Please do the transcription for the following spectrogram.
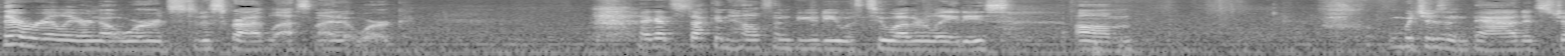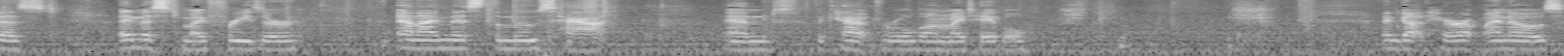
There really are no words to describe last night at work. I got stuck in health and beauty with two other ladies, um, which isn't bad. It's just I missed my freezer and I missed the moose hat, and the cat drooled on my table and got hair up my nose.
